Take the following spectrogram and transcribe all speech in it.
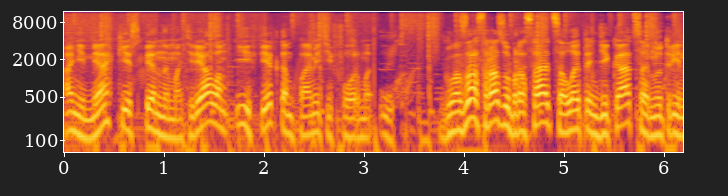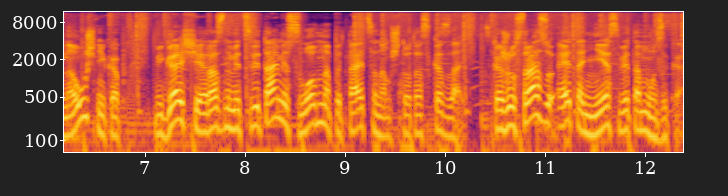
Они мягкие, с пенным материалом и эффектом памяти формы уха. В глаза сразу бросается LED-индикация внутри наушников, мигающая разными цветами, словно пытается нам что-то сказать. Скажу сразу, это не светомузыка.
